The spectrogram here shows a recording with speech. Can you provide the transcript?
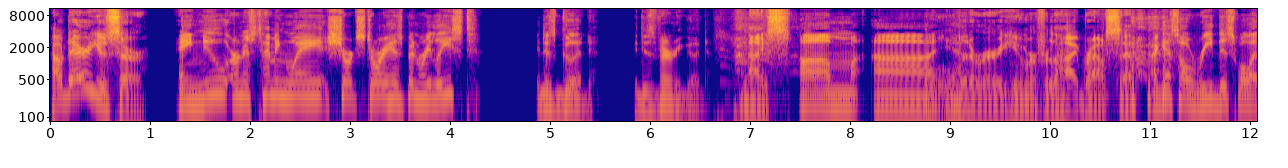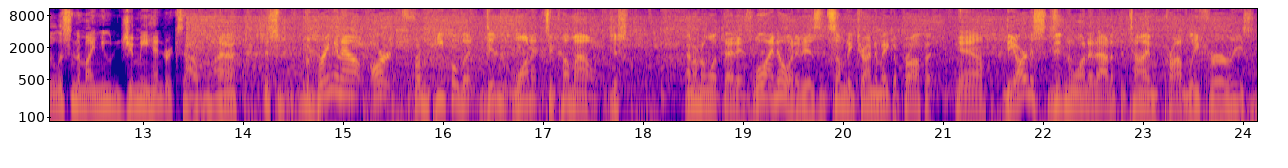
How dare you, sir? A new Ernest Hemingway short story has been released. It is good. It is very good. Nice. Um uh yeah. Literary humor for the highbrow set. I guess I'll read this while I listen to my new Jimi Hendrix album. I, this bringing out art from people that didn't want it to come out. Just I don't know what that is. Well, I know what it is. It's somebody trying to make a profit. yeah. The artist didn't want it out at the time, probably for a reason.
